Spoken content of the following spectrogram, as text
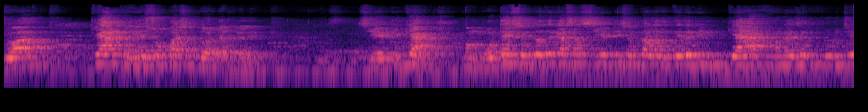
किंवा कॅट हे सोपा शब्द वाटते आपल्याला. C A T cat. मग मोठ्या शब्द जरी असा सीएटी शब्द आला तर त्याला मी कॅट म्हणायचं पुढचे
